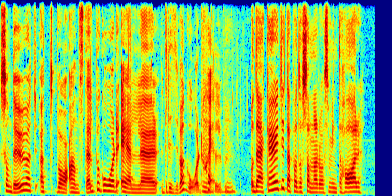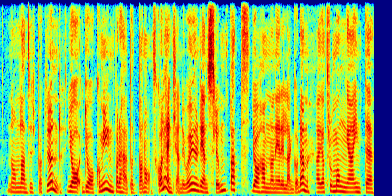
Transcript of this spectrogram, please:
som du, att, att vara anställd på gård eller driva gård mm. själv. Mm. Och där kan jag ju titta på sådana då som inte har någon lantbruksbakgrund. Jag, jag kom ju in på det här på ett bananskal egentligen. Det var ju en ren slump att jag hamnade nere i laggården. Jag tror många inte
